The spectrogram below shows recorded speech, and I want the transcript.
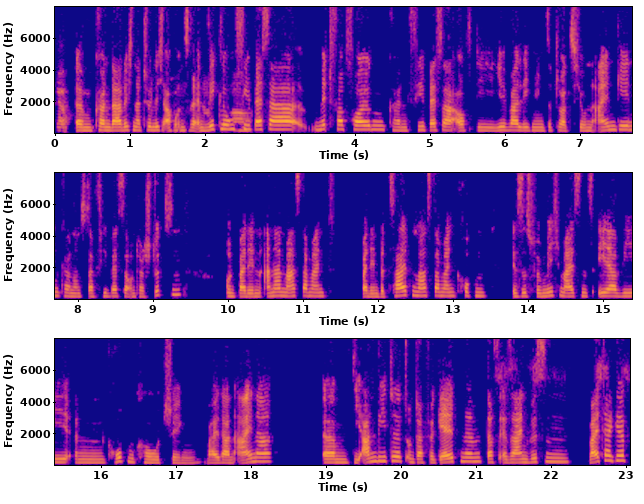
ja. ähm, können dadurch natürlich auch unsere Entwicklung viel besser mitverfolgen, können viel besser auf die jeweiligen Situationen eingehen, können uns da viel besser unterstützen. Und bei den anderen Mastermind bei den bezahlten Mastermind-Gruppen ist es für mich meistens eher wie ein Gruppencoaching, weil dann einer ähm, die anbietet und dafür Geld nimmt, dass er sein Wissen weitergibt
